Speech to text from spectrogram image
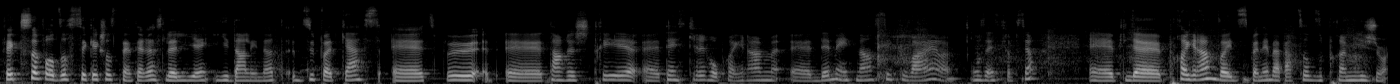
Fait que tout ça pour dire, si c'est quelque chose qui t'intéresse, le lien, il est dans les notes du podcast. Euh, tu peux t'enregistrer, t'inscrire au programme dès maintenant. C'est ouvert aux inscriptions. Euh, puis le programme va être disponible à partir du 1er juin.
